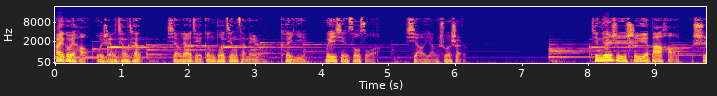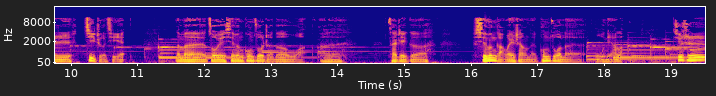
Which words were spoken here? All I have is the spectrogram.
嗨，各位好，我是杨锵锵。想了解更多精彩内容，可以微信搜索“小杨说事儿”。今天是十月八号，是记者节。那么，作为新闻工作者的我，呃，在这个新闻岗位上呢，工作了五年了。其实，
